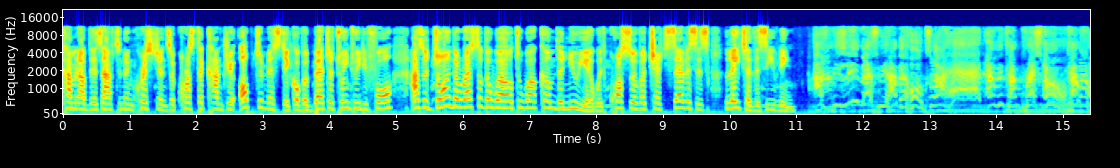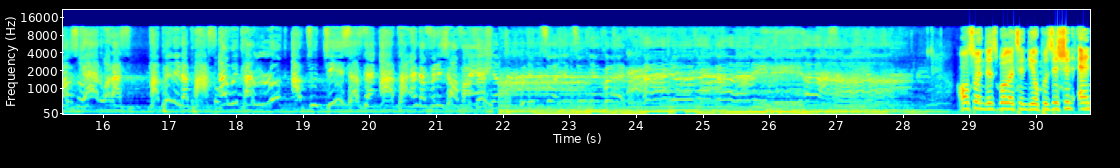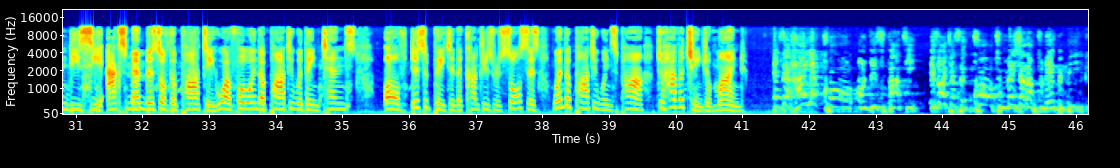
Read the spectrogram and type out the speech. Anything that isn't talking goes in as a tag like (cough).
Coming up this afternoon, Christians across the country optimistic of a better 2024 as they join the rest of the world to welcome the new year with crossover church services later this evening. As believers, we have a hope. So ahead, and we can press on. Come and forget what has happened in the past, and we can look up to Jesus, the author and the finisher of our faith. Also, in this bulletin, the opposition NDC asks members of the party who are following the party with the intent of dissipating the country's resources when the party wins power to have a change of mind. There's a higher call on this party. It's not just a call to measure up to the NPP.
